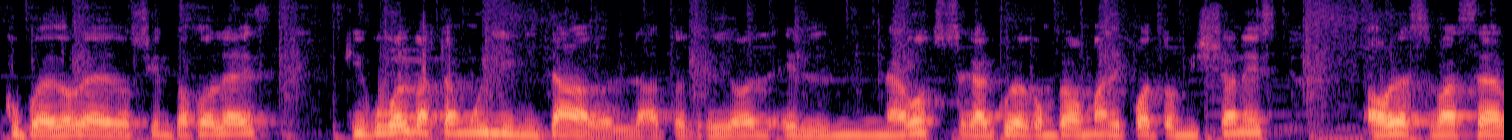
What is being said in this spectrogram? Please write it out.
cupo de dólar de 200 dólares, que igual va a estar muy limitado el dato. Te digo, en agosto se calcula que compramos más de 4 millones, ahora se va a hacer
